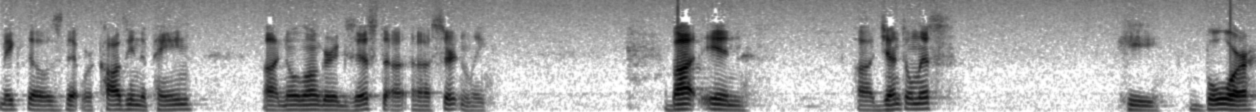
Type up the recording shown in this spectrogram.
make those that were causing the pain uh, no longer exist? Uh, uh certainly. But in uh, gentleness, he bore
